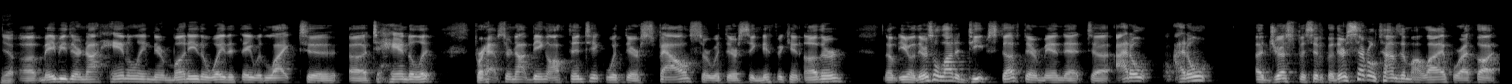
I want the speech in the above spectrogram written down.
Yep. Uh, maybe they're not handling their money the way that they would like to uh, to handle it. Perhaps they're not being authentic with their spouse or with their significant other. Um, you know, there's a lot of deep stuff there, man. That uh, I don't I don't address specifically. There's several times in my life where I thought,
